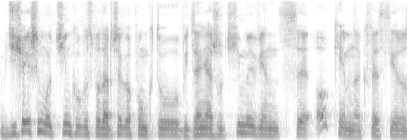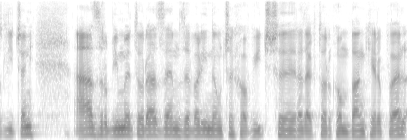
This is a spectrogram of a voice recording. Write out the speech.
W dzisiejszym odcinku Gospodarczego Punktu Widzenia rzucimy więc okiem na kwestię rozliczeń, a zrobimy to razem z Eweliną Czechowicz, redaktorką bankier.pl,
